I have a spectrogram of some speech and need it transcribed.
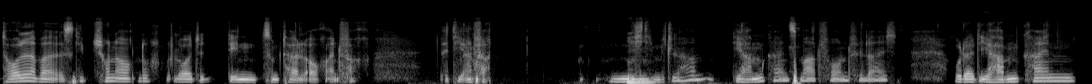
toll, aber es gibt schon auch noch Leute, denen zum Teil auch einfach, die einfach nicht mhm. die Mittel haben. Die haben kein Smartphone vielleicht oder die haben keinen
